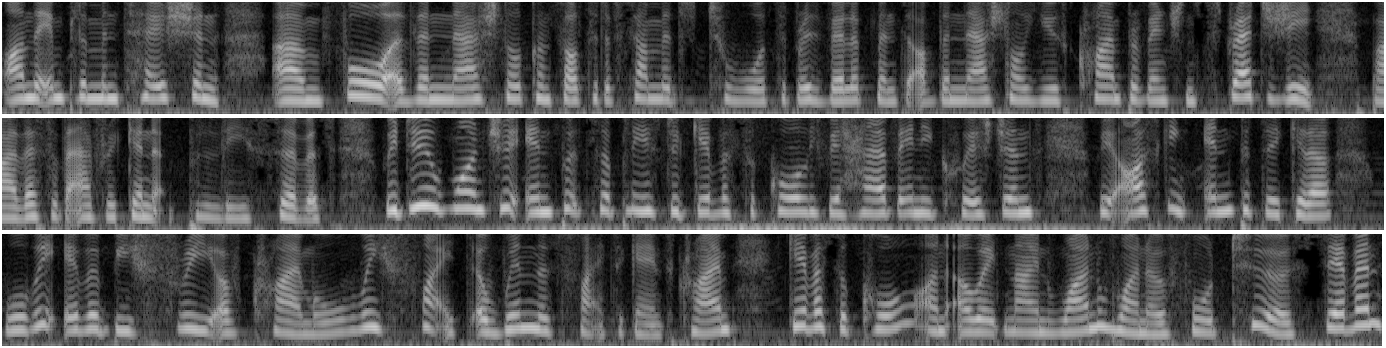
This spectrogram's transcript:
on the implementation um, for the National Consultative Summit towards the development of the National Youth Crime Prevention Strategy by the South African Police Service. We do want your input, so please do give us a call if you have any questions. We're asking in particular, will we ever be free of crime or will we fight or win this fight against crime? Give us a call on 0891 104 207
